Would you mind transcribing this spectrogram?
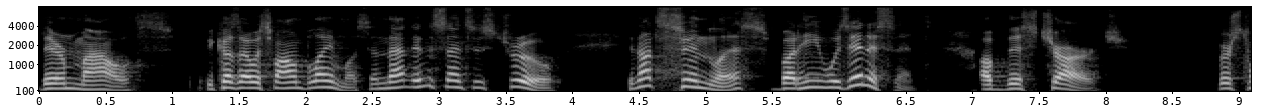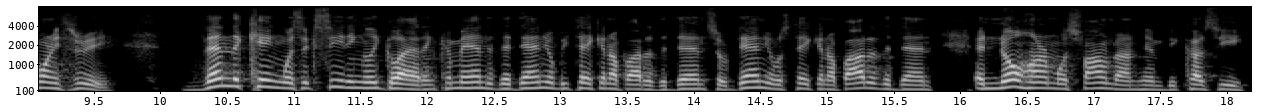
their mouths because I was found blameless. And that, in a sense, is true. He's not sinless, but he was innocent of this charge. Verse 23 Then the king was exceedingly glad and commanded that Daniel be taken up out of the den. So Daniel was taken up out of the den, and no harm was found on him because he,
